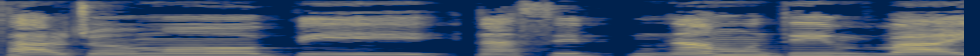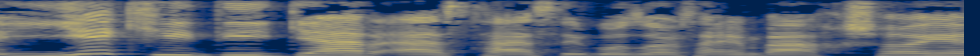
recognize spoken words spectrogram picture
ترجمه ما بی نصیب نموندیم و یکی دیگر از تاثیرگذارترین بخشای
